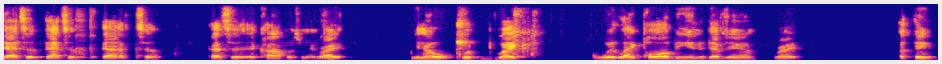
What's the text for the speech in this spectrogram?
that's a that's a that's a that's an accomplishment, right? You know, with, like with like Paul being a Def Jam, right? I think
